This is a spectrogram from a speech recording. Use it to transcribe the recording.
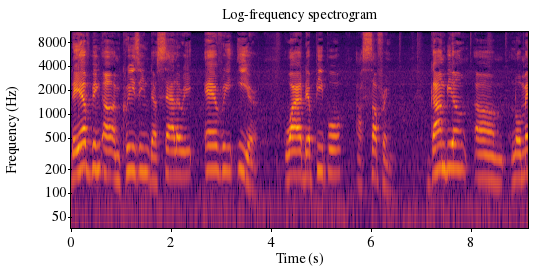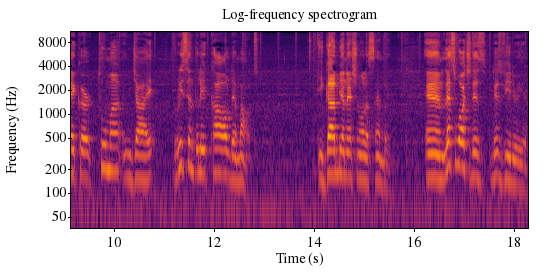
They have been uh, increasing their salary every year while their people are suffering. Gambian um, lawmaker Tuma Njai recently called them out in Gambia National Assembly. And let's watch this, this video here.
